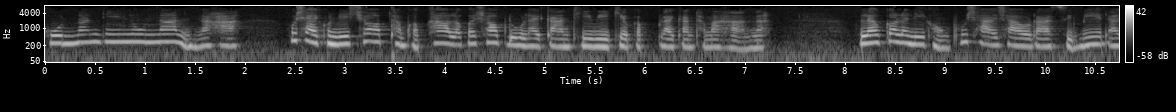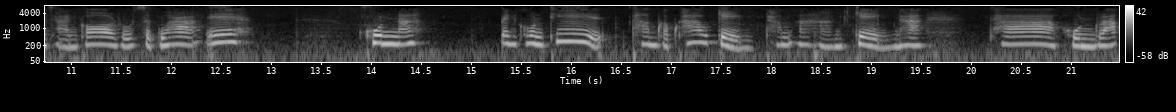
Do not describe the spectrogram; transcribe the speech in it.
คุณนั่นนี่นู่นนั่นนะคะ ผู้ชายคนนี้ชอบทำกับข้าวแล้วก็ชอบดูรายการทีวีเกี่ยวกับรายการทำอาหารนะแล้วกรณีของผู้ชายชาวราศีเมษอาจารย์ก็รู้สึกว่า เอ๊ะคุณนะ เป็นคนที่ทำกับข้าวเก่งทำอาหารเก่งนะคะถ้าคุณรัก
